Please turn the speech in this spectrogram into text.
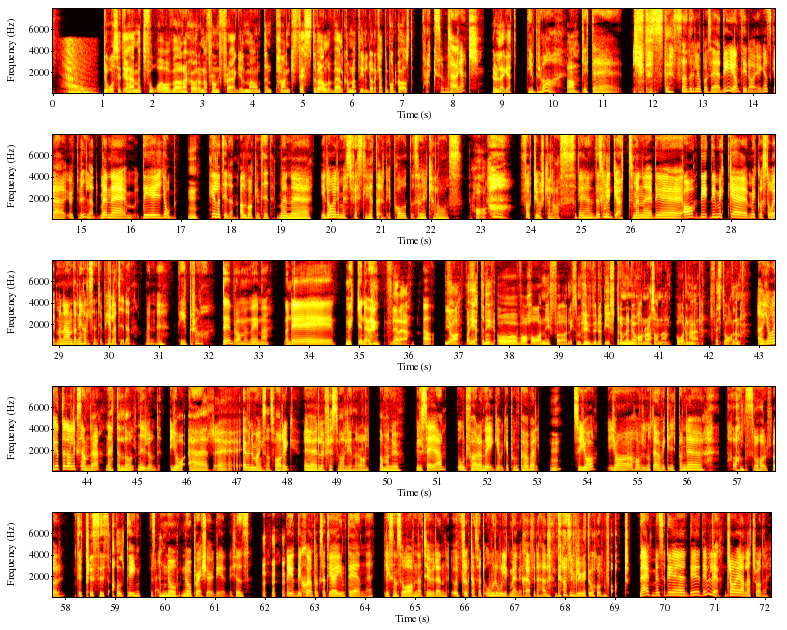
Då sitter jag här med två av arrangörerna från Fraggle Mountain Punk Festival. Välkomna till Döda katten podcast. Tack så mycket. Tack. Hur är läget? Det är bra. Ja, Lite, lite stressad höll jag på att säga. Det är jag inte idag. Jag är ganska utvilad. Men eh, det är jobb. Mm. Hela tiden. All vaken tid. Men eh, idag är det mest festligheter. Det är podd och sen är det kalas. Jaha. 40-årskalas. Så det, det ska bli gött. Men eh, det, ja, det, det är mycket, mycket att stå i. Man har andan i halsen typ hela tiden. Men eh, det är bra. Det är bra med mig med. Men det är mycket nu. Det är det. Ja. Ja, vad heter ni och vad har ni för liksom, huvuduppgifter om ni nu har några sådana på den här festivalen? Ja, jag heter Alexandra Netteldal Nylund. Jag är eh, evenemangsansvarig, eh, eller festivalgeneral, vad man nu vill säga. ordförande i Gbg Punkpöbel. Mm. Så ja, jag har väl något övergripande ansvar för typ precis allting. No, no pressure, det, det känns... Det, det är skönt också att jag inte är en eh, liksom så av naturen fruktansvärt orolig människa för det, här, det hade blivit ohållbart. Nej, men så det, det, det är väl det. Dra i alla trådar.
